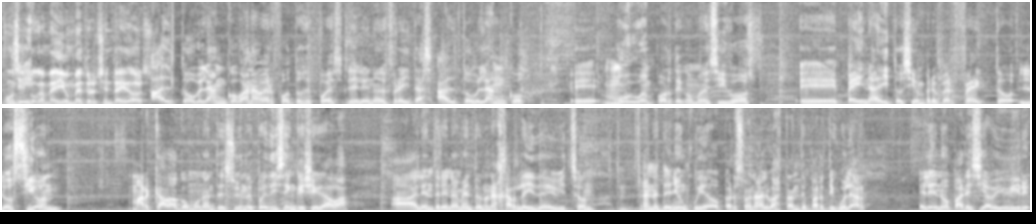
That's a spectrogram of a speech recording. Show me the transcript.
Un Sí. tipo que medía un metro ochenta y dos. Alto blanco, van a ver fotos después de Eleno de Freitas, alto blanco, eh, muy buen porte como decís vos, eh, peinadito siempre perfecto, loción, marcaba como un antes y un después. Dicen que llegaba al entrenamiento en una Harley Davidson, Bueno, tenía un cuidado personal bastante particular. Eleno parecía vivir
